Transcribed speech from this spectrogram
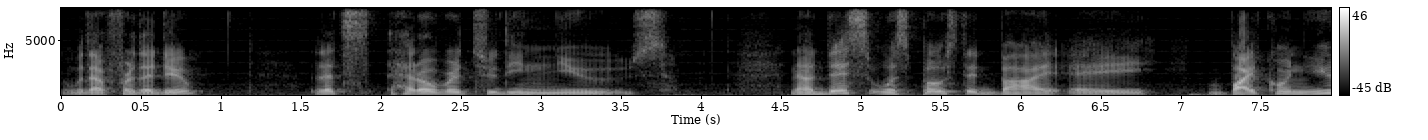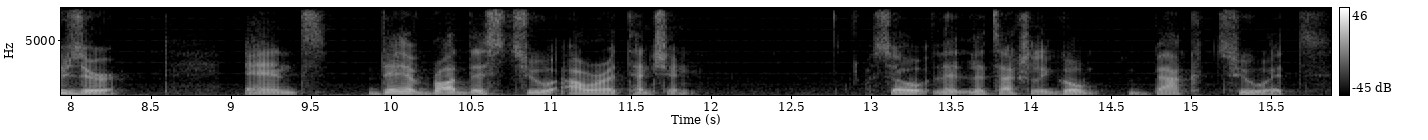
without further ado, let's head over to the news. Now, this was posted by a Bytecoin user, and they have brought this to our attention. So let, us actually go back to it.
